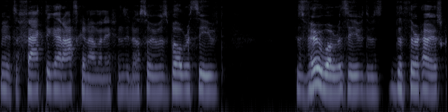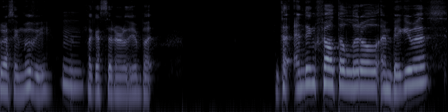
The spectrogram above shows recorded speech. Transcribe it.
I mean, it's a fact they got Oscar nominations, you know, so it was well received. It's very well received. It was the third highest grossing movie, Mm. like I said earlier, but the ending felt a little ambiguous.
